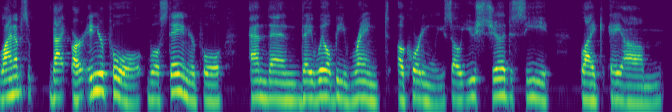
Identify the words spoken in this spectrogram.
lineups that are in your pool will stay in your pool and then they will be ranked accordingly. So you should see like a um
